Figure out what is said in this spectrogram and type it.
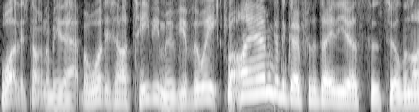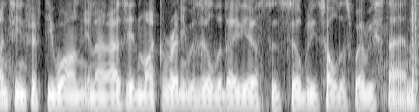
Well, it's not going to be that, but what is our TV Movie of the Week? Well, I am going to go for the day the Earth stood still, the 1951. You know, as in Michael Rennie was ill the day the Earth stood still, but he told us where we stand.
